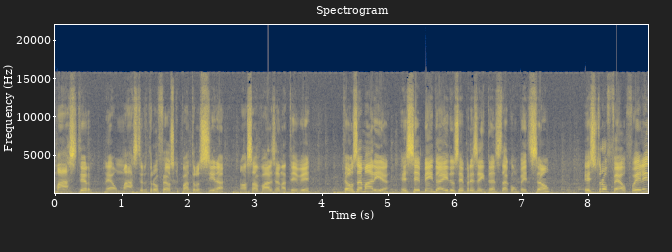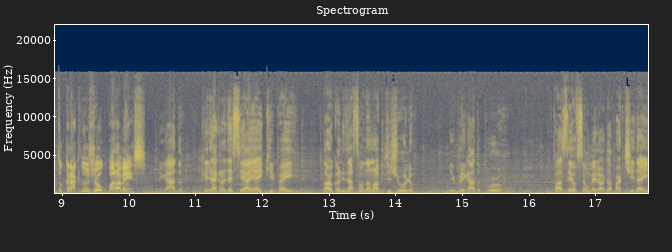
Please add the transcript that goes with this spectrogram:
Master, né? O Master Troféus que patrocina nossa Várzea na TV. Então, Zé Maria, recebendo aí dos representantes da competição, esse troféu foi eleito craque do jogo. Parabéns. Obrigado. Queria agradecer aí a equipe aí da organização da 9 de julho e obrigado por fazer o seu melhor da partida aí,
